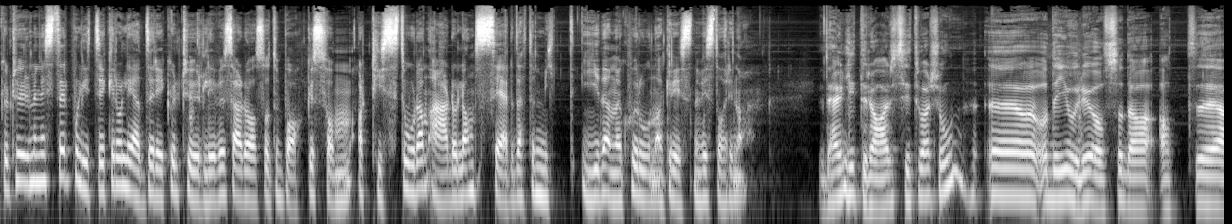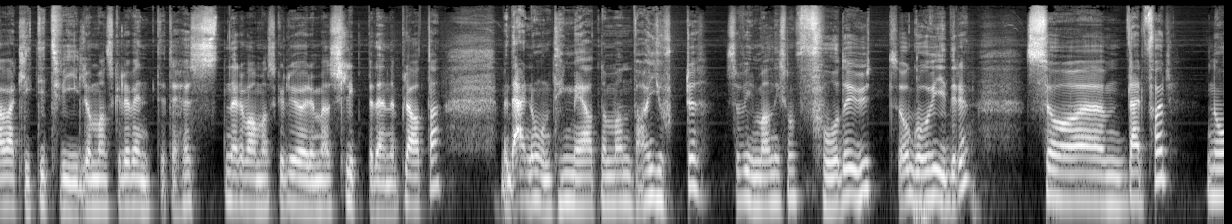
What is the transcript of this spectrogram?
kulturminister, politiker og leder i kulturlivet, så er du også tilbake som artist. Hvordan er det å lansere dette midt i denne koronakrisen vi står i nå? Det er en litt rar situasjon, eh, og det gjorde jo også da at jeg har vært litt i tvil om man skulle vente til høsten, eller hva man skulle gjøre med å slippe denne plata. Men det er noen ting med at når man har gjort det, så vil man liksom få det ut og gå videre. Så eh, derfor, nå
